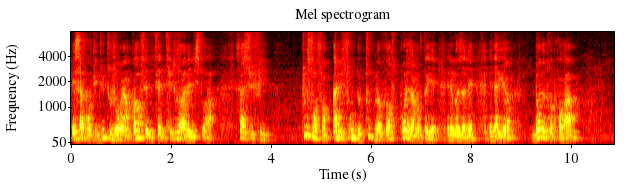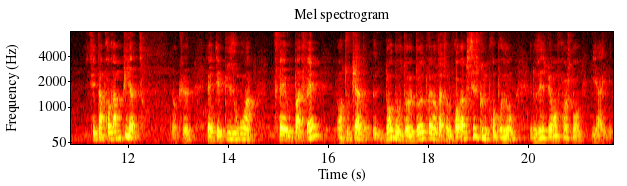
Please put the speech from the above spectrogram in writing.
et ça continue toujours et encore, c'est toujours la même histoire. Ça suffit. Tous ensemble, agissons de toutes nos forces pour les Argenteuillais et les Besonnais. Et d'ailleurs, dans notre programme, c'est un programme pilote. Donc, euh, ça a été plus ou moins fait ou pas fait. En tout cas, dans notre, dans notre présentation de programme, c'est ce que nous proposons et nous espérons franchement y arriver.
